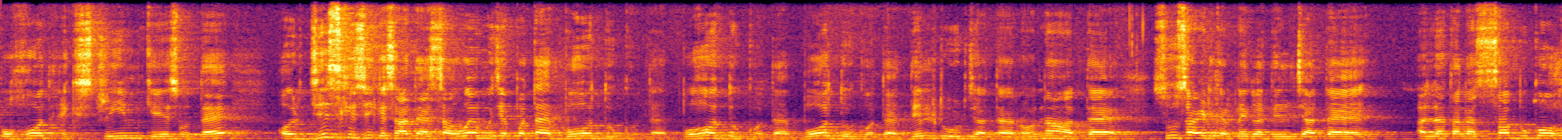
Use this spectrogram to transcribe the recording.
بہت ایکسٹریم کیس ہوتا ہے اور جس کسی کے ساتھ ایسا ہوا ہے، مجھے پتہ ہے بہت دکھ ہوتا ہے، بہت دکھ ہوتا ہے، بہت دکھ ہوتا ہے، دل ٹوٹ جاتا ہے، رونا آتا ہے سوسائڈ کرنے کا دل چاہتا ہے۔ اللہ تعالیٰ سب کو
